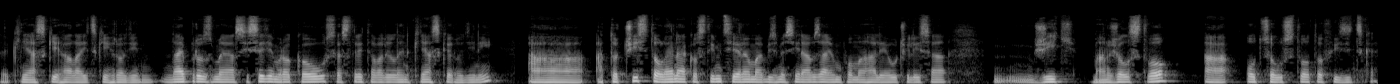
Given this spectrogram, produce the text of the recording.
kňazských a laických rodín. Najprv sme asi 7 rokov sa stretávali len kňazské rodiny a, a to čisto len ako s tým cieľom, aby sme si navzájom pomáhali a učili sa žiť manželstvo a odcovstvo to fyzické.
